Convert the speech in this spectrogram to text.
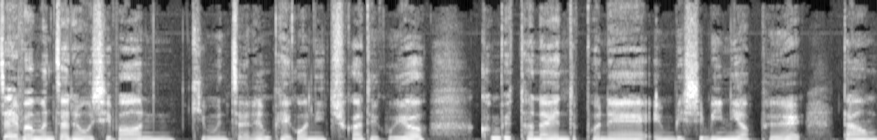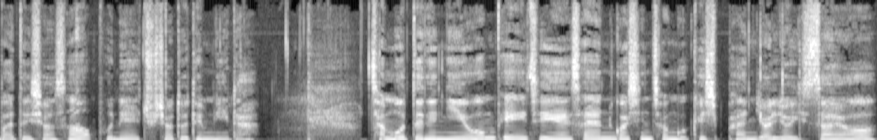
짧은 문자는 50원, 긴 문자는 100원이 추가되고요. 컴퓨터나 핸드폰에 MBC 미니 어플 다운받으셔서 보내주셔도 됩니다. 잠 못 드는 이유 홈페이지에 사연과 신청곡 게시판 열려 있어요.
